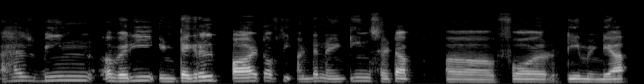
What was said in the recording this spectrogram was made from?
has been a very integral part of the under 19 setup uh, for Team India.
